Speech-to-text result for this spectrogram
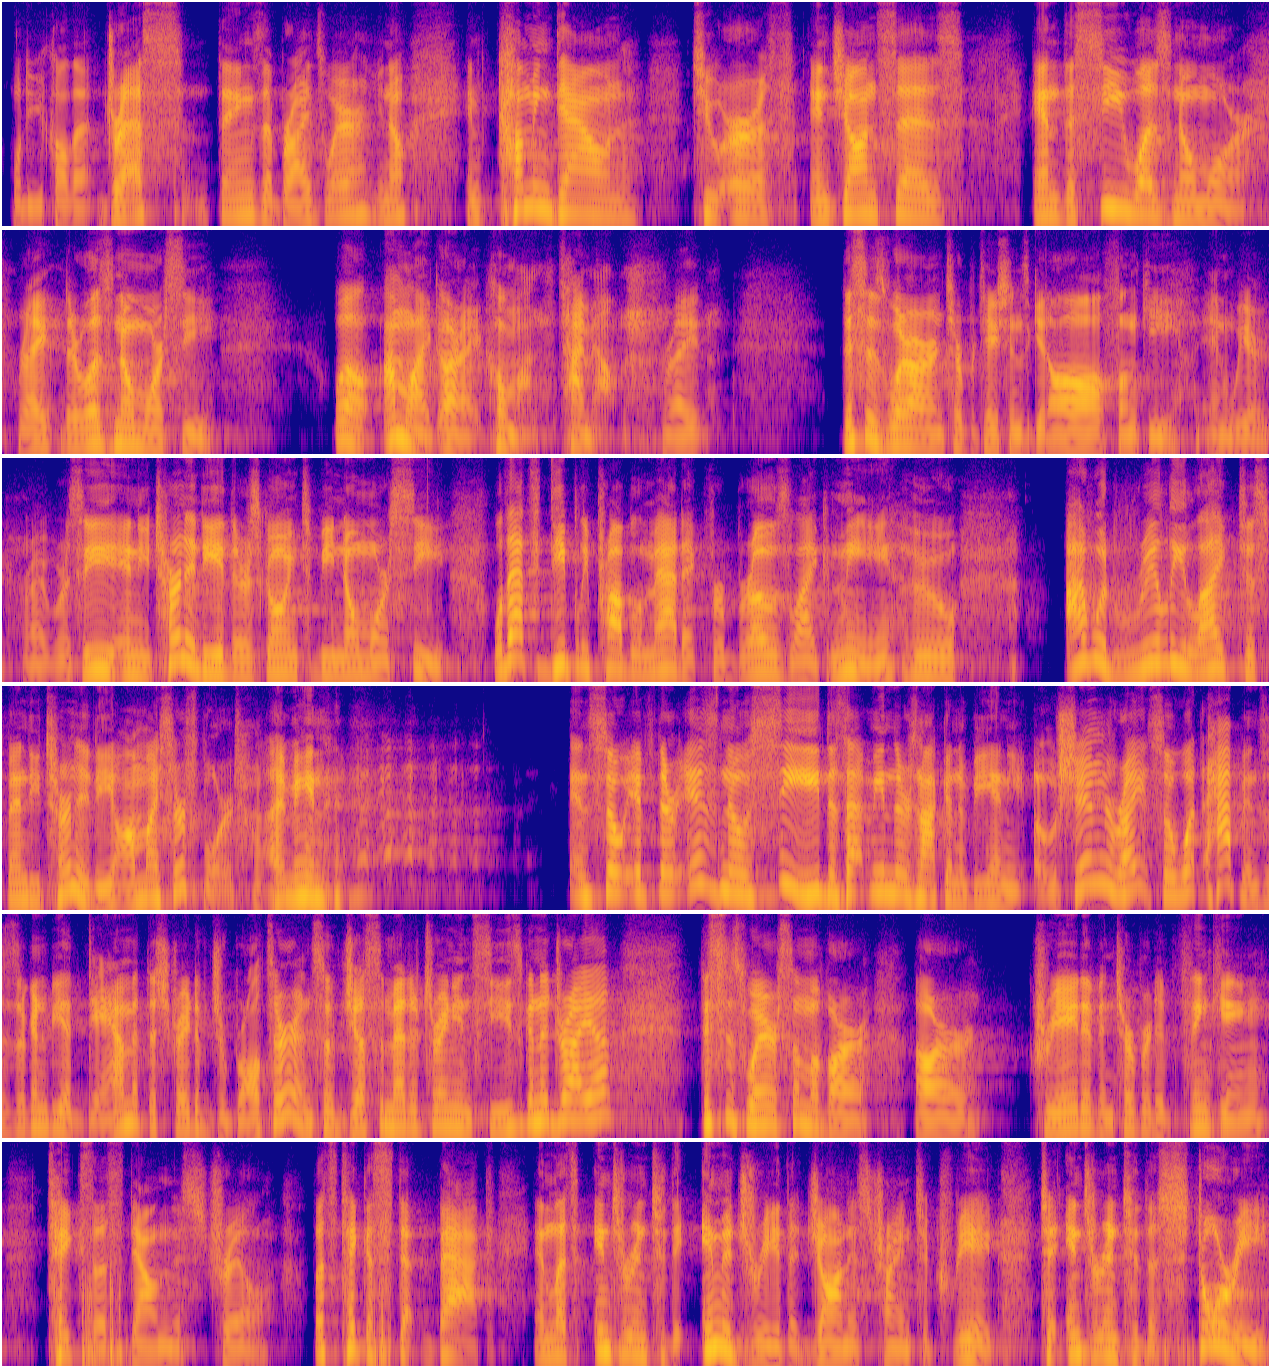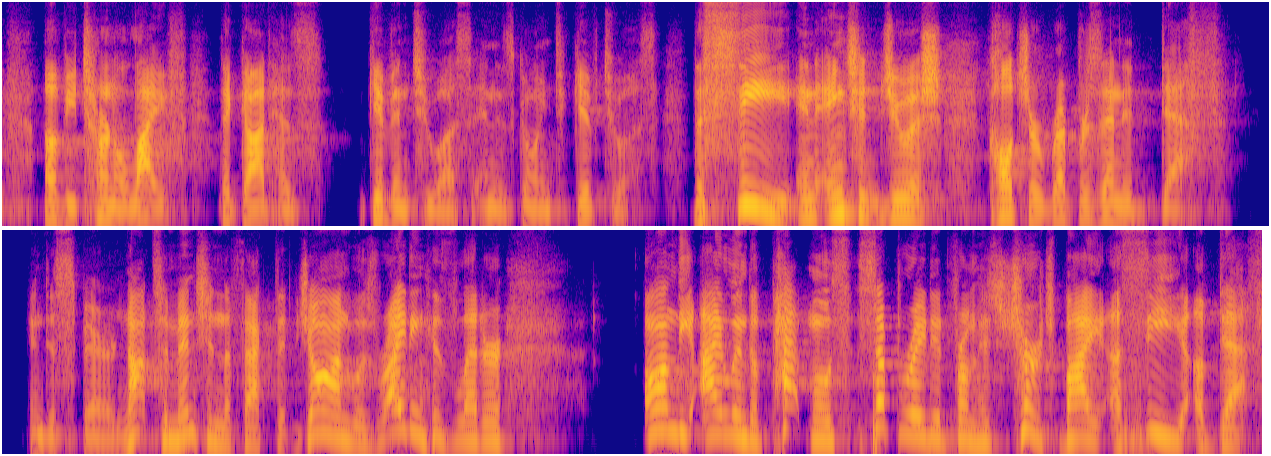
what do you call that? Dress things that brides wear, you know? And coming down to earth. And John says, and the sea was no more, right? There was no more sea. Well, I'm like, all right, come on, time out, right? This is where our interpretations get all funky and weird, right? Where see, in eternity, there's going to be no more sea. Well, that's deeply problematic for bros like me who I would really like to spend eternity on my surfboard. I mean, and so, if there is no sea, does that mean there's not going to be any ocean, right? So, what happens? Is there going to be a dam at the Strait of Gibraltar? And so, just the Mediterranean Sea is going to dry up? This is where some of our, our creative interpretive thinking takes us down this trail. Let's take a step back and let's enter into the imagery that John is trying to create, to enter into the story of eternal life that God has given to us and is going to give to us. The sea in ancient Jewish culture represented death and despair, not to mention the fact that John was writing his letter on the island of Patmos, separated from his church by a sea of death.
